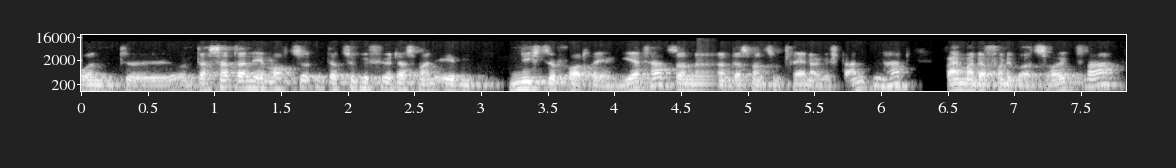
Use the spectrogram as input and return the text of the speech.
und, äh, und das hat dann eben auch zu, dazu geführt, dass man eben nicht sofort reagiert hat, sondern dass man zum Trainer gestanden hat, weil man davon überzeugt war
